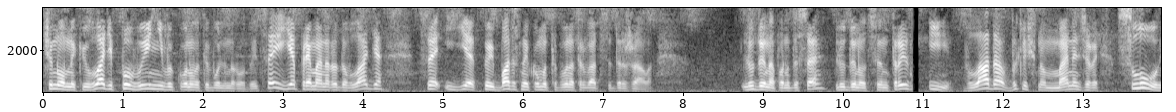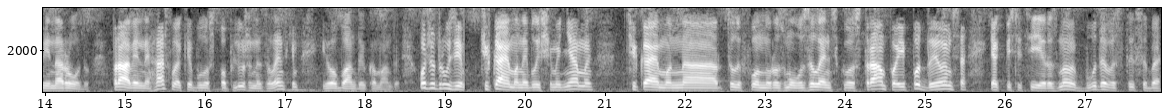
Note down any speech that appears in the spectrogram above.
чиновники у владі повинні виконувати волю народу. І це і є пряме народовладдя, це і є той базис, на якому повинна триватися держава. Людина понад усе, людиноцентризм і влада виключно менеджери, слуги народу. Правильне гасло, яке було споплюжене Зеленським і його бандою командою. Отже, друзі, чекаємо найближчими днями. Чекаємо на телефонну розмову Зеленського з Трампа і подивимося, як після цієї розмови буде вести себе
